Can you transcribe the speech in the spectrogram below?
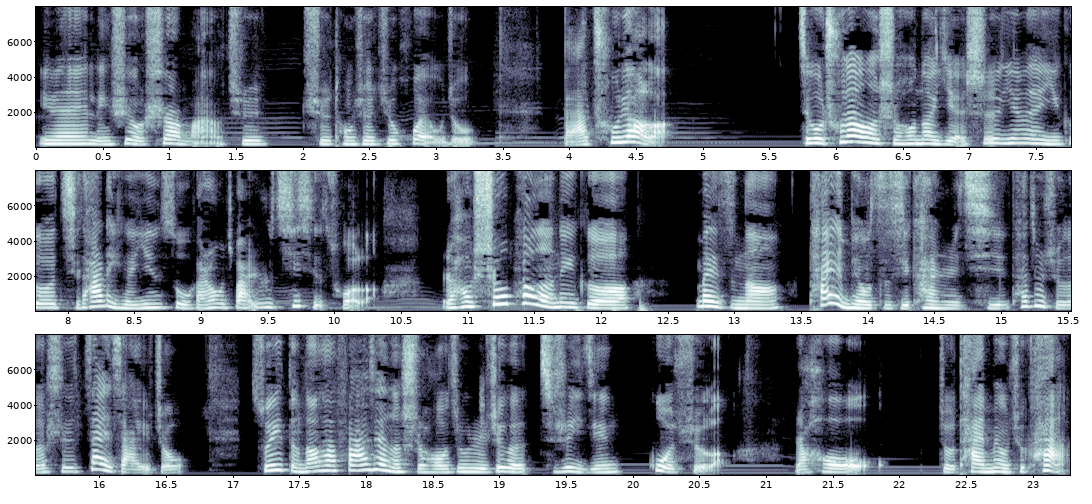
因为临时有事儿嘛，去去同学聚会，我就把它出掉了。结果出掉的时候呢，也是因为一个其他的一个因素，反正我就把日期写错了。然后收票的那个妹子呢，她也没有仔细看日期，她就觉得是再下一周，所以等到她发现的时候，就是这个其实已经过去了。然后就她也没有去看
